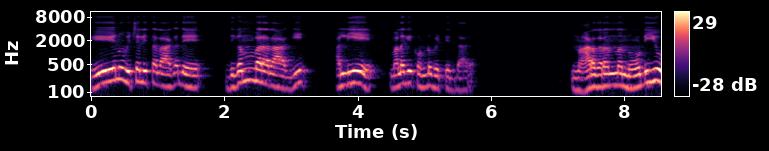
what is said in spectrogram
ಏನು ವಿಚಲಿತಲಾಗದೆ ದಿಗಂಬರರಾಗಿ ಅಲ್ಲಿಯೇ ಮಲಗಿಕೊಂಡು ಬಿಟ್ಟಿದ್ದಾರೆ. ನಾರದರನ್ನು ನೋಡಿಯೂ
